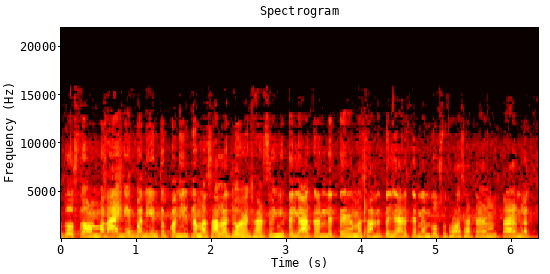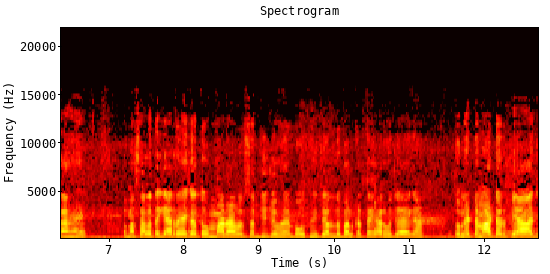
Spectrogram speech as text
तो दोस्तों, हम बनाएँगे पनीर। तो पनीर का मसाला जो है, घर से ही तैयार कर लेते हैं। मसाले तैयार करने में दोस्तों थोड़ा सा टाइम टाइम लगता है। तो मसाला तैयार रहेगा तो हमारा सब्ज़ी जो है, बहुत ही जल्द बनकर तैयार हो जाएगा। तो हमने टमाटर, प्याज,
